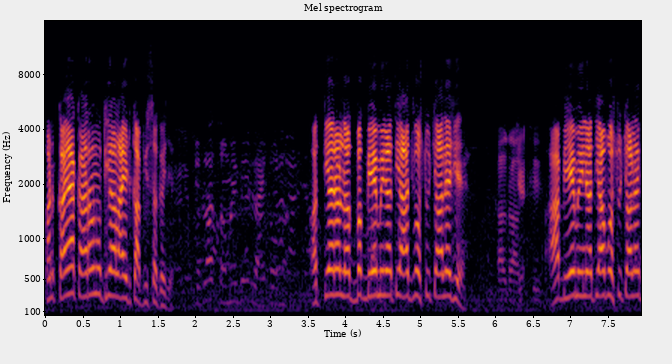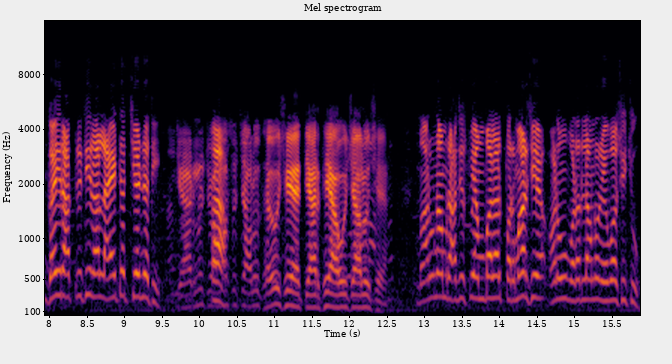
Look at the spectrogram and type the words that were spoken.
અને કયા કારણોથી આ લાઇટ કાપી શકે છે? અત્યારે લગભગ બે મહિનાથી આ જ વસ્તુ ચાલે છે. આ બે મહિનાથી આ વસ્તુ ચાલે ગઈ રાત્રિથી લાઇટ જ છે નથી. જ્યારનું ચોમાસું ચાલુ થયું છે ત્યારથી આવું ચાલુ છે. મારું નામ રાજેશભાઈ અંબાલાલ પરમાર છે અને હું વડોદરાનો રહેવાસી છું.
